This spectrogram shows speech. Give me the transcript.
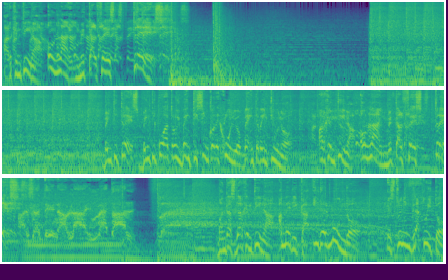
Argentina Online Metal Fest 3. 23, 24 y 25 de julio 2021. Argentina Online Metal Fest 3. Argentina Online Metal. Bandas de Argentina, América y del mundo. Streaming gratuito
